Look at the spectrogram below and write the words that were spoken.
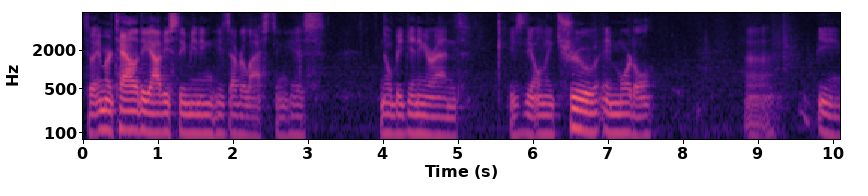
So, immortality obviously meaning he's everlasting. He has no beginning or end. He's the only true immortal uh, being.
